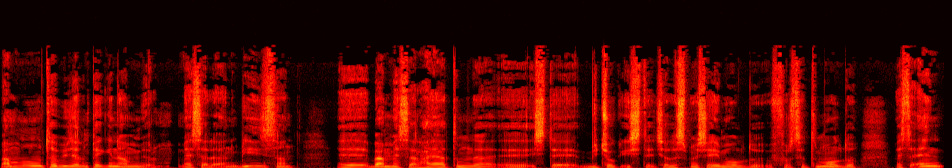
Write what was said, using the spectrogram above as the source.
ben bunu unutabileceğine pek inanmıyorum. Mesela hani bir insan e, ben mesela hayatımda e, işte birçok işte çalışma şeyim oldu, fırsatım oldu. Mesela en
